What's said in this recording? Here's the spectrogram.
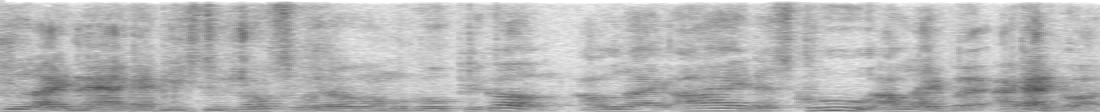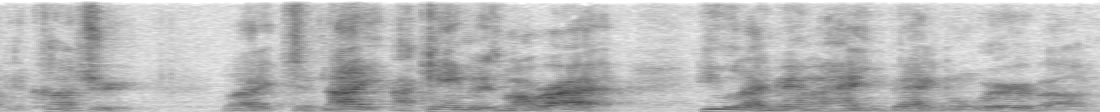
He was like, man, I got these two jumps or whatever. I'm gonna go pick up. I was like, all right, that's cool. I was like, but I gotta go out to the country. Like tonight, I came in as my ride. He was like, man, I'm gonna have you back. Don't worry about it.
